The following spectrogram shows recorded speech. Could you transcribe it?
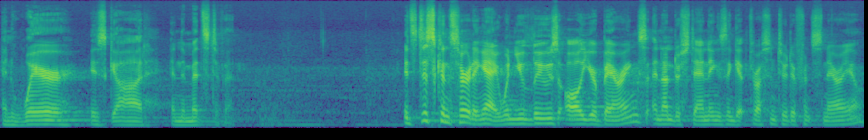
And where is God in the midst of it? It's disconcerting, eh, when you lose all your bearings and understandings and get thrust into a different scenario.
